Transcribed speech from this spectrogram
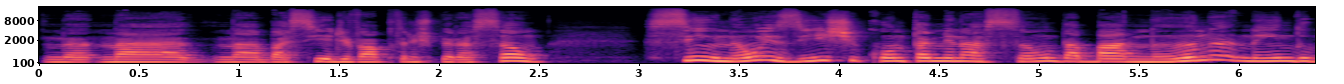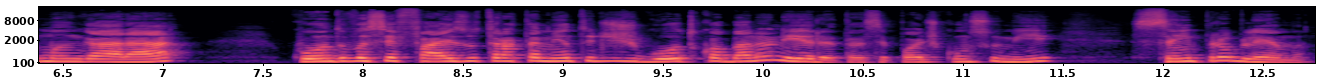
na, na, na bacia de evapotranspiração? Sim, não existe contaminação da banana nem do mangará quando você faz o tratamento de esgoto com a bananeira, tá? Você pode consumir sem problema.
